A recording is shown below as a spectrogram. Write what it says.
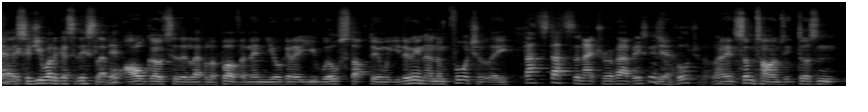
okay, so you want to go to this level, Yeah. I'll go to the level above, and then you're gonna, you will stop doing what you're doing. And unfortunately, That's that's the nature of our business, yeah. unfortunately. And then sometimes it doesn't.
